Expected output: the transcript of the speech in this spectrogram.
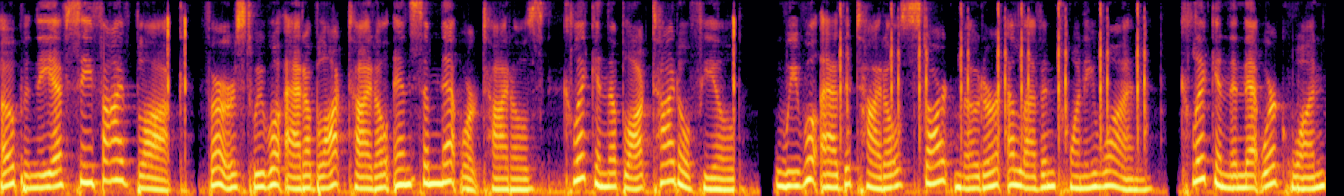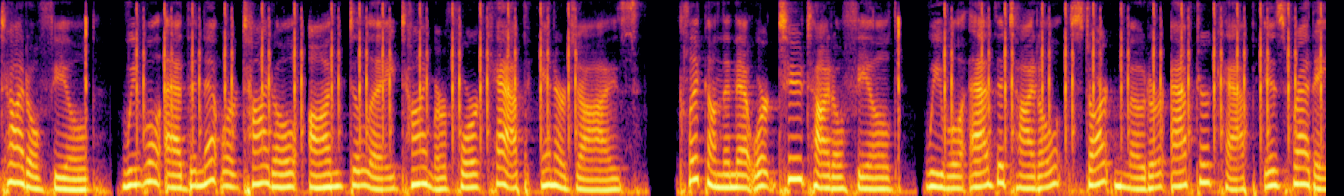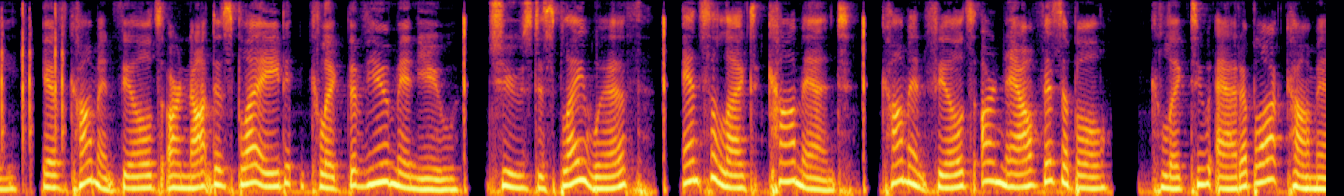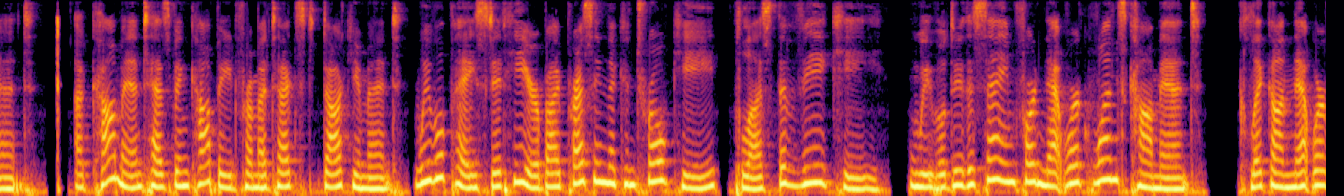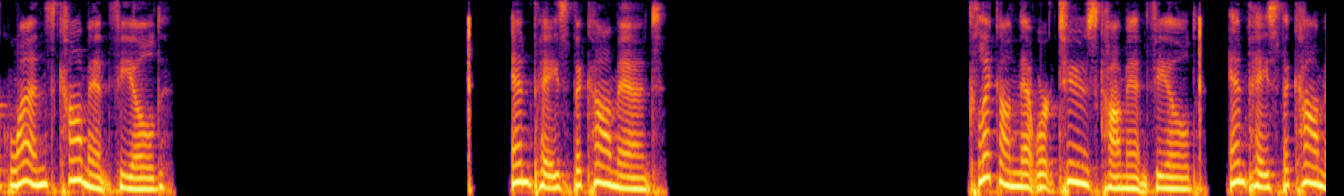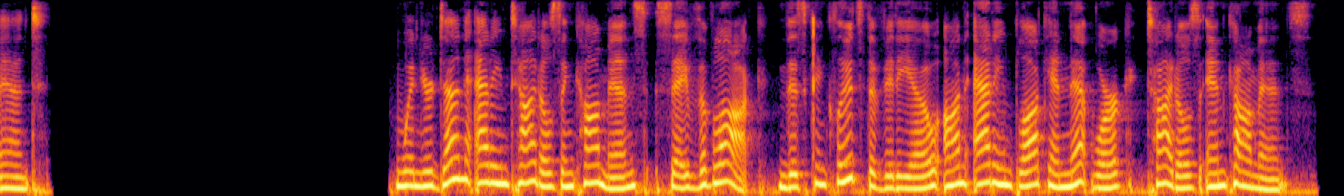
Open the FC5 block. First, we will add a block title and some network titles. Click in the block title field. We will add the title Start Motor 1121. Click in the Network 1 title field. We will add the network title on Delay Timer for CAP Energize. Click on the Network 2 title field. We will add the title Start Motor after CAP is ready. If comment fields are not displayed, click the View menu. Choose Display With and select Comment. Comment fields are now visible. Click to add a block comment. A comment has been copied from a text document. We will paste it here by pressing the Control key plus the V key. We will do the same for Network 1's comment. Click on Network 1's comment field and paste the comment. Click on Network 2's comment field and paste the comment. When you're done adding titles and comments, save the block. This concludes the video on adding block and network titles and comments.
